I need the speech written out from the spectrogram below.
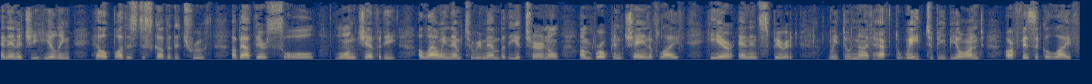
and energy healing help others discover the truth about their soul longevity, allowing them to remember the eternal, unbroken chain of life here and in spirit. We do not have to wait to be beyond our physical life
